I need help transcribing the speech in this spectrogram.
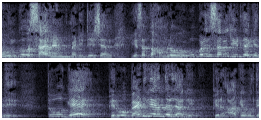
उनको वो साइलेंट मेडिटेशन ये सब तो हम लोग वो बड़े सरल हृदय के थे। तो वो गए, फिर वो बैठ गए अंदर जाके, फिर आके बोलते,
